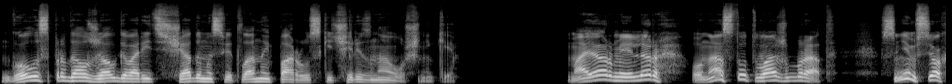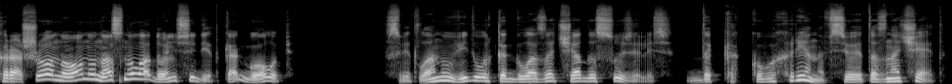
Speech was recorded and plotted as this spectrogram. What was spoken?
Голос продолжал говорить с Чадом и Светланой по-русски через наушники. «Майор Миллер, у нас тут ваш брат. С ним все хорошо, но он у нас на ладони сидит, как голубь». Светлана увидела, как глаза Чада сузились. Да какого хрена все это означает?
